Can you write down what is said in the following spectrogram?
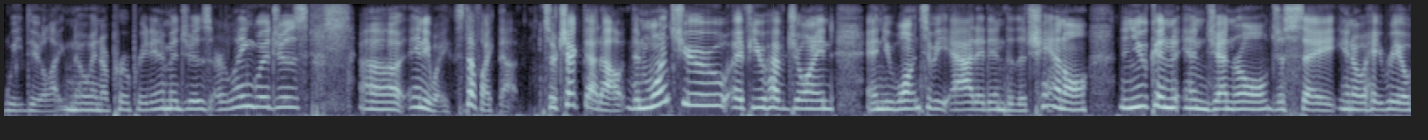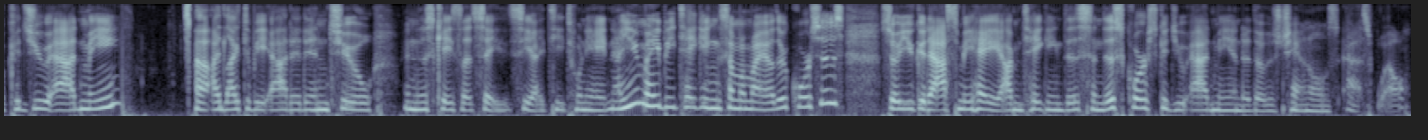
we do, like no inappropriate images or languages. Uh, anyway, stuff like that. So check that out. Then once you, if you have joined and you want to be added into the channel, then you can in general just say, you know, hey Rio, could you add me? uh, I'd like to be added into, in this case, let's say CIT 28. Now, you may be taking some of my other courses, so you could ask me, hey, I'm taking this and this course. Could you add me into those channels as well?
